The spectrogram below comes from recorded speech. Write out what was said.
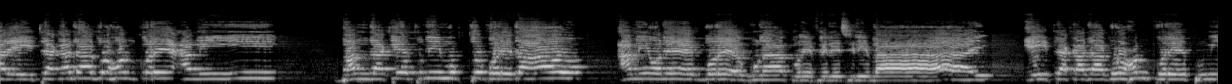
আর এই টাকাটা গ্রহণ করে আমি বান্দাকে তুমি মুক্ত করে দাও। আমি অনেক বড় গুনাহ করে ফেলেছি ভাই। এই টাকাটা গ্রহণ করে তুমি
